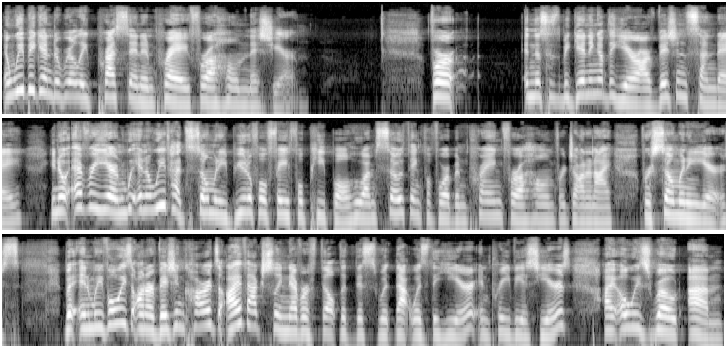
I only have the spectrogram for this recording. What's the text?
And we begin to really press in and pray for a home this year. For and this is the beginning of the year, our Vision Sunday. You know, every year, and, we, and we've had so many beautiful, faithful people who I'm so thankful for have been praying for a home for John and I for so many years. But and we've always on our vision cards. I've actually never felt that this was, that was the year in previous years. I always wrote um,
